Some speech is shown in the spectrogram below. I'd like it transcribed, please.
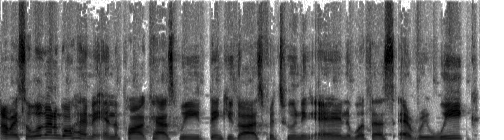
All right, so we're gonna go ahead and end the podcast. We thank you guys for tuning in with us every week.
